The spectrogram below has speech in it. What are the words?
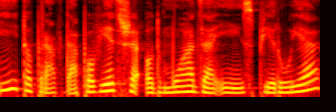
I to prawda, powietrze odmładza i inspiruje.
